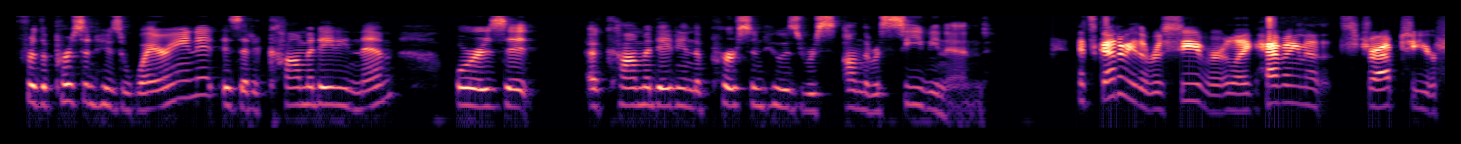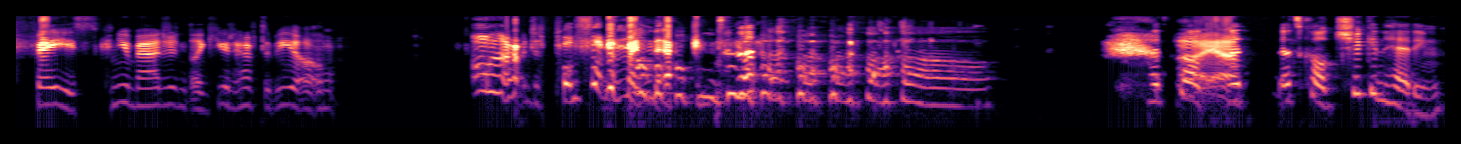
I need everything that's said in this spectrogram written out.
for the person who's wearing it? Is it accommodating them, or is it accommodating the person who is re- on the receiving end? It's got to be the receiver. Like having that strapped to your face. Can you imagine? Like you'd have to be all. Oh, I just pulled something in my neck. Oh, no. That's Oh, yeah. Uh, that, that's called chicken heading.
